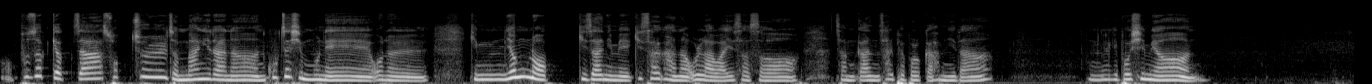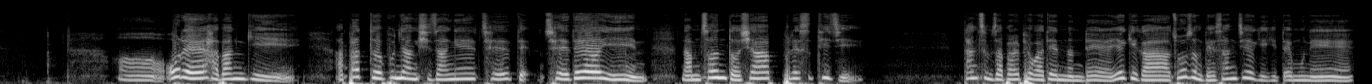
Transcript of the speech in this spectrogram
어, 부적격자 속출 전망이라는 국제신문에 오늘 김영록 기자님의 기사가 하나 올라와 있어서 잠깐 살펴볼까 합니다. 음, 여기 보시면 어, 올해 하반기 아파트 분양 시장의 최대, 최대어인 남천 더샵 프레스티지 당첨자 발표가 됐는데 여기가 조정 대상 지역이기 때문에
